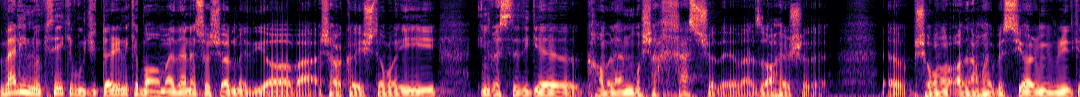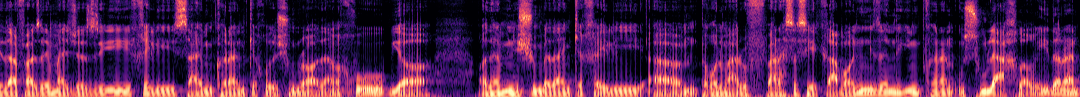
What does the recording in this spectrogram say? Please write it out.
ولی نکته ای که وجود داره اینه که با آمدن سوشال مدیا و شبکه اجتماعی این قصه دیگه کاملا مشخص شده و ظاهر شده. شما آدم های بسیار می‌بینید که در فضای مجازی خیلی سعی می‌کنن که خودشون رو آدم خوب یا آدمی نشون بدن که خیلی به قول معروف بر اساس یک قوانین زندگی می‌کنن اصول اخلاقی دارن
